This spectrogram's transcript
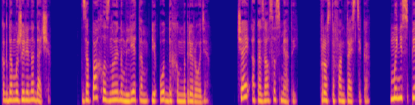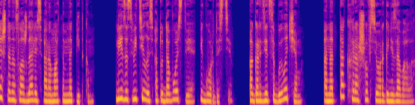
когда мы жили на даче. Запахло знойным летом и отдыхом на природе. Чай оказался смятый. Просто фантастика. Мы неспешно наслаждались ароматным напитком. Лиза светилась от удовольствия и гордости. А гордиться было чем. Она так хорошо все организовала.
